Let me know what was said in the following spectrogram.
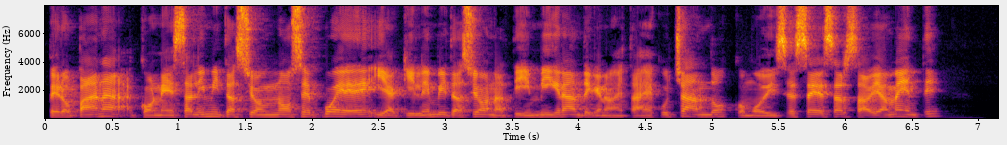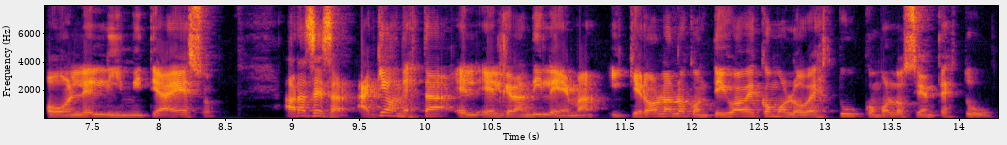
pero pana, con esa limitación no se puede y aquí la invitación a ti inmigrante que nos estás escuchando, como dice César sabiamente, ponle límite a eso. Ahora César, aquí es donde está el, el gran dilema y quiero hablarlo contigo a ver cómo lo ves tú, cómo lo sientes tú,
